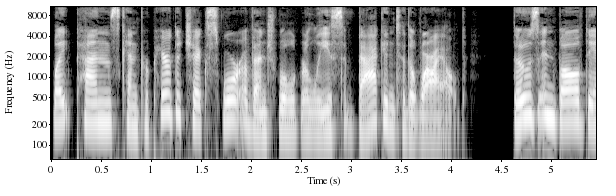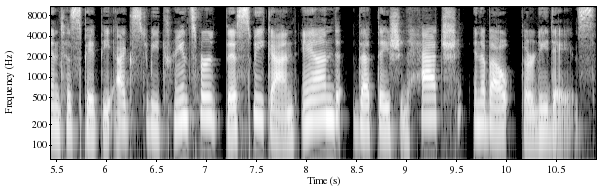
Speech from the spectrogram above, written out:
flight pens can prepare the chicks for eventual release back into the wild. Those involved anticipate the eggs to be transferred this weekend and that they should hatch in about 30 days.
